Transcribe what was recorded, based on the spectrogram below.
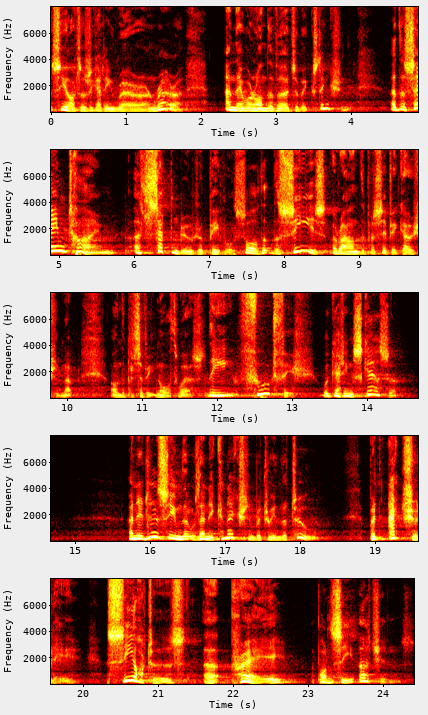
sea otters were getting rarer and rarer, and they were on the verge of extinction. At the same time, a second group of people saw that the seas around the Pacific Ocean, up on the Pacific Northwest, the food fish were getting scarcer. And it didn't seem there was any connection between the two. But actually, sea otters uh, prey upon sea urchins.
